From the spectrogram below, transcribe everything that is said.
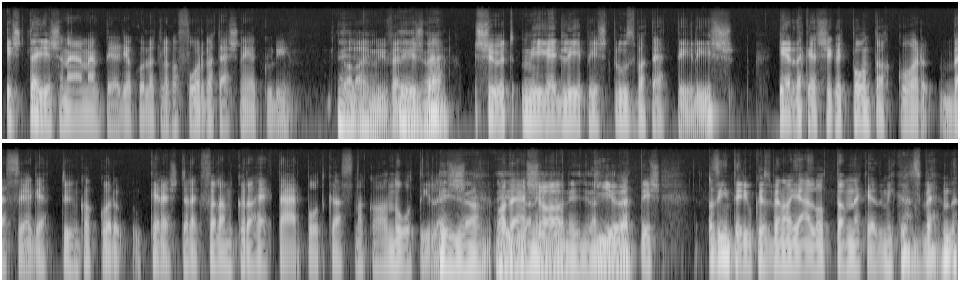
és teljesen elmentél gyakorlatilag a forgatás nélküli talajművelésbe. Sőt, még egy lépést pluszba tettél is, Érdekesség, hogy pont akkor beszélgettünk, akkor kerestelek fel, amikor a Hektár podcastnak a Nótiles adása így van, így van, kijött, és az interjú közben ajánlottam neked, miközben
